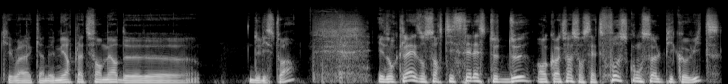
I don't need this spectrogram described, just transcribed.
qui est, voilà, qui est un des meilleurs platformers de, de, de l'histoire. Et donc là, ils ont sorti Céleste 2, encore une fois, sur cette fausse console Pico 8,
